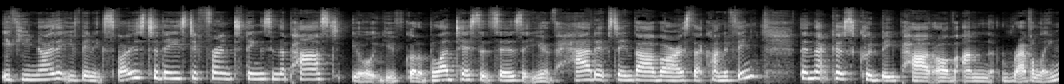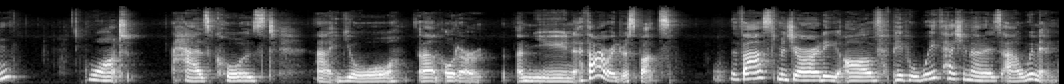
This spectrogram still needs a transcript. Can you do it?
if you know that you've been exposed to these different things in the past, or you've got a blood test that says that you have had Epstein Barr virus, that kind of thing, then that could be part of unraveling what has caused uh, your um, autoimmune thyroid response. The vast majority of people with Hashimoto's are women.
